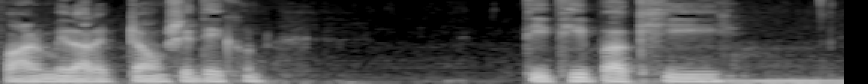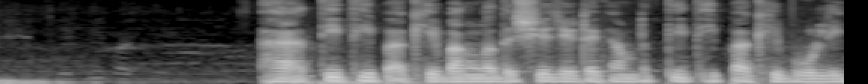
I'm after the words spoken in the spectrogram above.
ফার্মের আরেকটা অংশে দেখুন, তিথি পাখি হ্যাঁ তিথি পাখি, বাংলাদেশে যেটাকে আমরা তিথি পাখি বলি,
